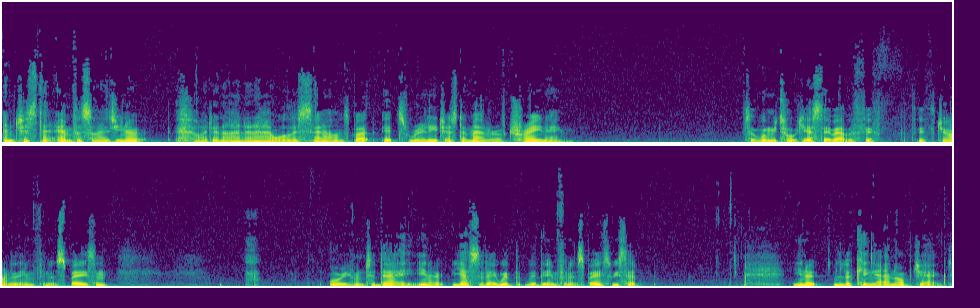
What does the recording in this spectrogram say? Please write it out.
and just to emphasize, you know, I don't know, I don't know how all this sounds, but it's really just a matter of training. So when we talked yesterday about the fifth fifth jhana, infinite space, and or even today, you know, yesterday with with the infinite space, we said, you know, looking at an object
